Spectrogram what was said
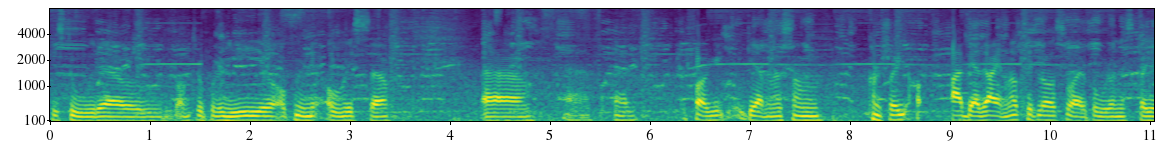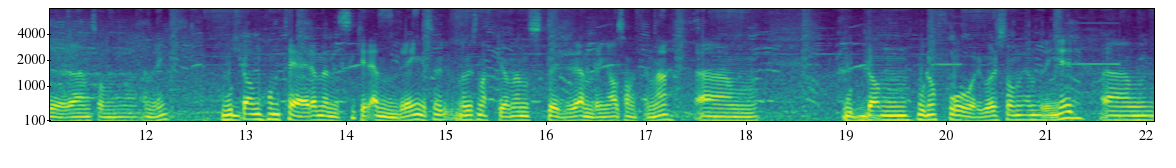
historie og antropologi og alt mulig. Alle disse eh, eh, faggrenene som kanskje er bedre egnet til å svare på hvordan vi skal gjøre en sånn endring. Hvordan håndtere mennesker endring når vi snakker om en større endring av samfunnet? Um, hvordan, hvordan foregår sånne endringer? Um,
